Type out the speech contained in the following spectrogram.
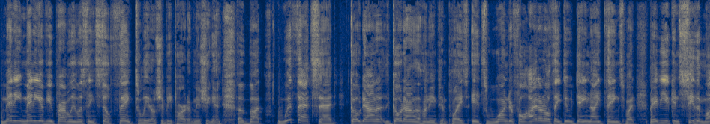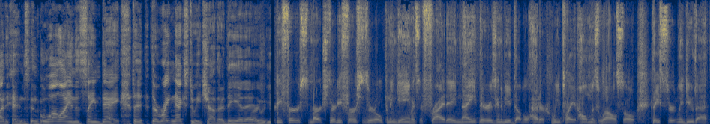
many, many of you probably listening still think Toledo should be part of Michigan. Uh, but with that said, go down, go down to the Huntington Place. It's wonderful. I don't know if they do day night things, but maybe you can see the mud hens and the walleye in the same day. The, they're right next to each other. The, the March 31st, March 31st is their opening game. It's a Friday night there is going to be a double header. We play at home as well, so they certainly do that.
